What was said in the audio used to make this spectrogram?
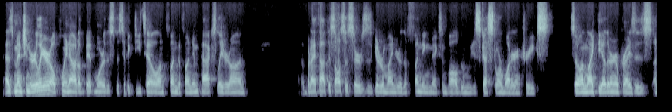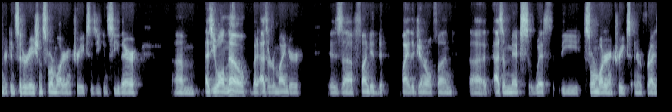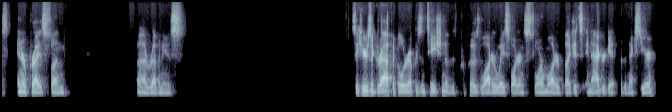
As mentioned earlier, I'll point out a bit more of the specific detail on fund-to-fund impacts later on. But I thought this also serves as a good reminder of the funding mix involved when we discuss stormwater and creeks. So unlike the other enterprises under consideration, stormwater and creeks, as you can see there, um, as you all know, but as a reminder, is uh, funded by the general fund uh, as a mix with the Stormwater and Creeks Enterprise, Enterprise Fund uh, revenues. So here's a graphical representation of the proposed water, wastewater, and stormwater budgets in aggregate for the next year.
